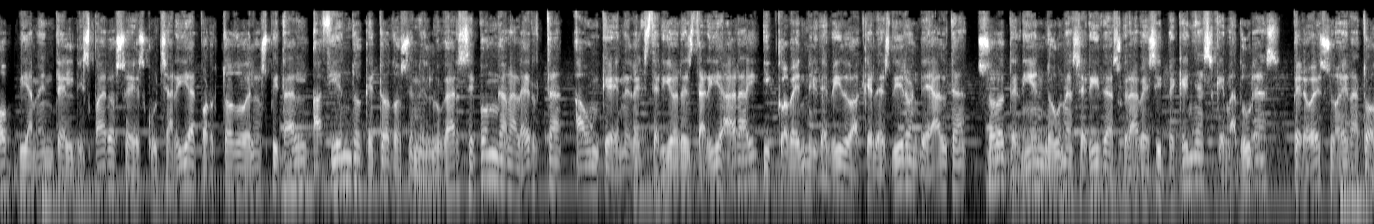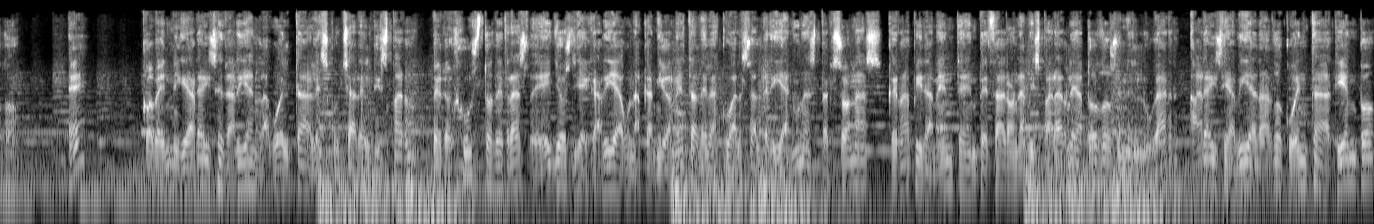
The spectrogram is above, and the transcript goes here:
Obviamente el disparo se escucharía por todo el hospital, haciendo que todos en el lugar se pongan alerta, aunque en el exterior estaría Arai y Coveney debido a que les dieron de alta, solo teniendo unas heridas graves y pequeñas quemaduras, pero eso era todo. ¿Eh? Coven y Arai se darían la vuelta al escuchar el disparo, pero justo detrás de ellos llegaría una camioneta de la cual saldrían unas personas que rápidamente empezaron a dispararle a todos en el lugar. Arai se había dado cuenta a tiempo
